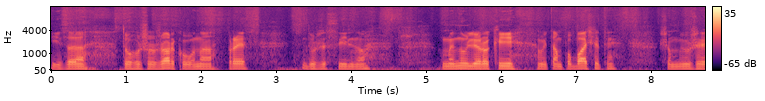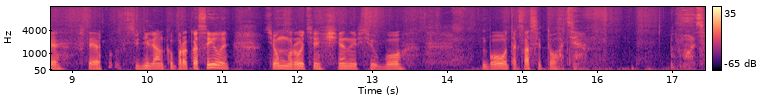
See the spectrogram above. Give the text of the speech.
І за того, що жарко, вона пре дуже сильно. В минулі роки ви там побачите, що ми вже все, всю ділянку прокосили. В цьому році ще не всю, бо, бо така ситуація. Ось.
